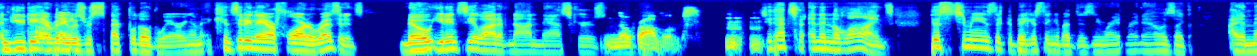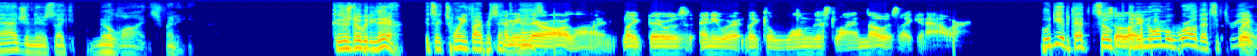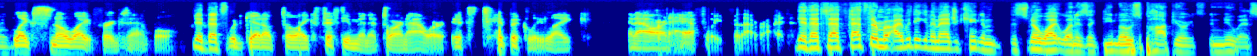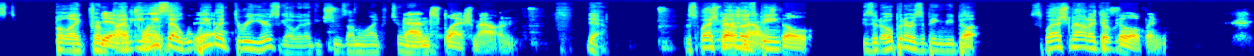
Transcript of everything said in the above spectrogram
And do you think everybody was respectful of wearing them, considering they are Florida residents? No, you didn't see a lot of non-maskers. No problems. Mm-mm. See, that's and then the lines. This to me is like the biggest thing about Disney right right now is like I imagine there's like no lines for anything because there's nobody there. It's like 25 percent. I mean, there are lines. Like there was anywhere. Like the longest line though is like an hour. Well, yeah, but that's so, So, in a normal world, that's a three Like hour. like Snow White, for example, Yeah, that's would get up to like 50 minutes or an hour. It's typically like an hour and a half wait for that ride. yeah, that's that's that's their. I would think in the Magic Kingdom, the Snow White one is like the most popular. It's the newest. But like from Yeah, I mean, Lisa, we went three years ago, and I think she was on the line for two. That and Splash Mountain. Yeah, the Splash, Splash Mountain is being still is it open or is it being rebuilt? What? Splash Mountain, I think it's still open.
